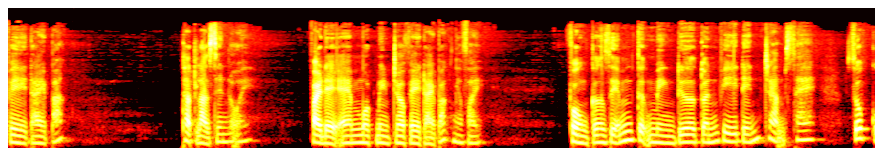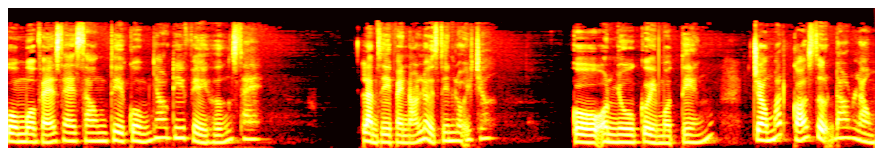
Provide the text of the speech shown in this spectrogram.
về Đài Bắc. Thật là xin lỗi, phải để em một mình trở về Đài Bắc như vậy. Phùng Cương Diễm tự mình đưa Tuấn Vy đến trạm xe, giúp cô mua vé xe xong thì cùng nhau đi về hướng xe. Làm gì phải nói lời xin lỗi chứ? Cô ôn nhu cười một tiếng, trong mắt có sự đau lòng.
